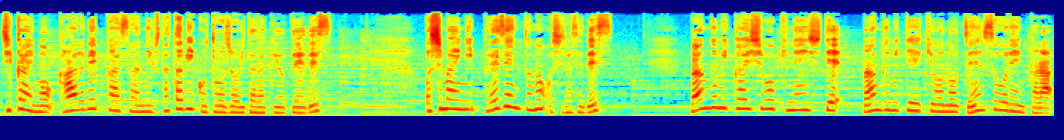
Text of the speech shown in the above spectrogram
次回もカール・ベッカーさんに再びご登場いただく予定です。おしまいにプレゼントのお知らせです。番組開始を記念して番組提供の全総連から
